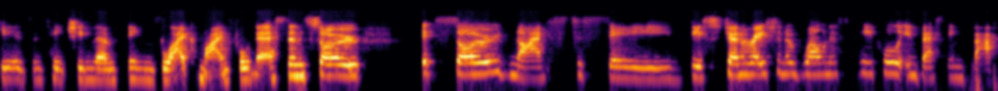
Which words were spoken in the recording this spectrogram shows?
kids and teaching them things like mindfulness. And so it's so nice to see this generation of wellness people investing back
